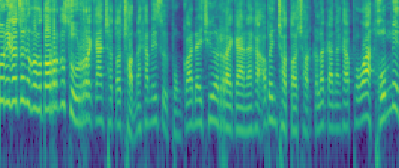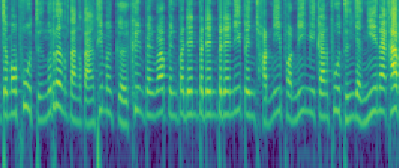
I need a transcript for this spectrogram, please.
สวัสดีครับท่านขอต้อนรับเข้าสู่รายการช็อตต่อช็อตนะครับในสุดผมก็ได้ชื่อรายการนะครับเอาเป็นช็อตต่อช็อตกันแล้วกันนะครับเพราะว่าผมเนี่ยจะมาพูดถึงเรื่องต่างๆ ที่มันเกิดขึ้นเป็นว่าเป็นประเด็นประเด็นประเด็นนี้เป็นช็อตนี้พอนี้มีการพูดถึงอย่างนี้นะครับ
